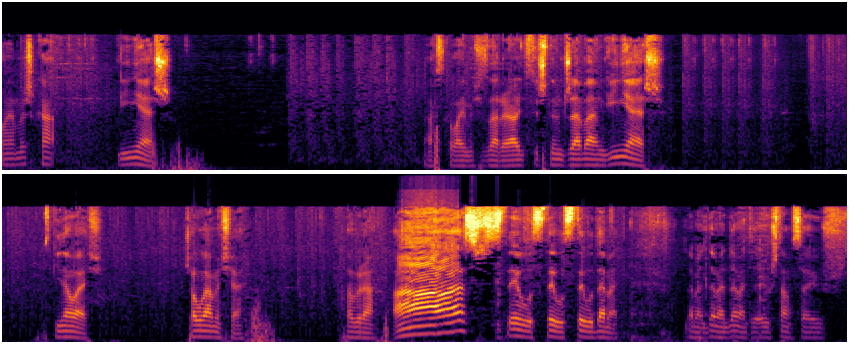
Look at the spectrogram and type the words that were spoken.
moja myszka. Giniesz. A, schowajmy się za realistycznym drzewem. Giniesz. Zginąłeś. Czołgamy się. Dobra. A z tyłu, z tyłu, z tyłu, demet. Demet, demet, demet. Ja już tam sobie już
